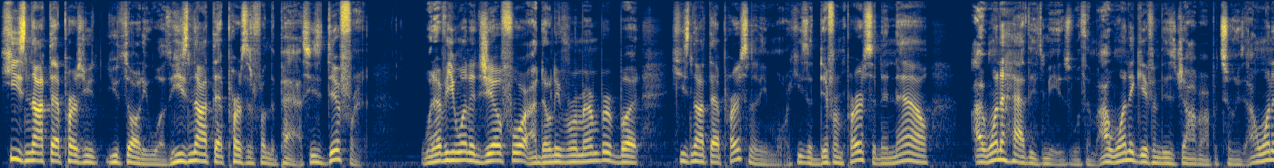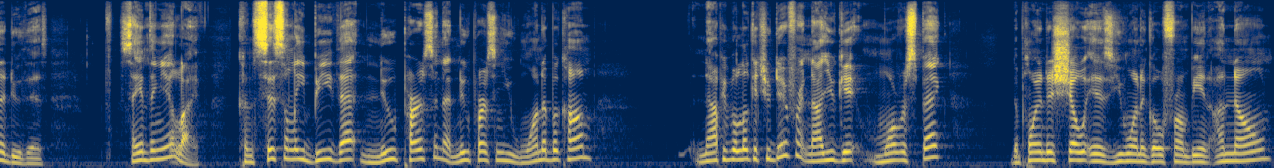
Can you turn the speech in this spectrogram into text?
he's not that person you, you thought he was. He's not that person from the past. He's different. Whatever he went to jail for, I don't even remember, but he's not that person anymore. He's a different person. And now I want to have these meetings with him. I want to give him these job opportunities. I want to do this. Same thing in your life consistently be that new person, that new person you want to become, now people look at you different. Now you get more respect. The point of this show is you want to go from being unknown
